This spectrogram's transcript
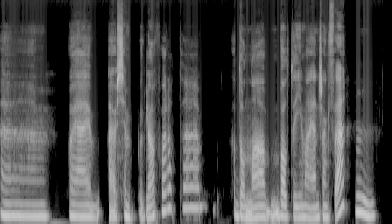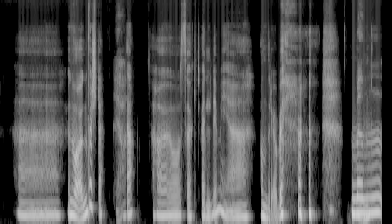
Uh, og jeg er jo kjempeglad for at uh, Donna valgte å gi meg en sjanse. Mm. Uh, hun var jo den første. Ja. Ja. Jeg har jo søkt veldig mye andre jobber. Men Mhm.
